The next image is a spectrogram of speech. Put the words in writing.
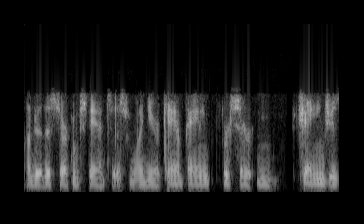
under the circumstances when you're campaigning for certain changes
